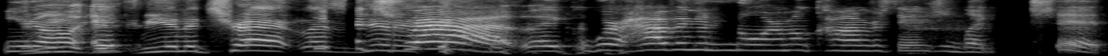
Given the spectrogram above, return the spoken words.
you know, we, it's we in the trap. Let's it's a get trap. like we're having a normal conversation. Like shit.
